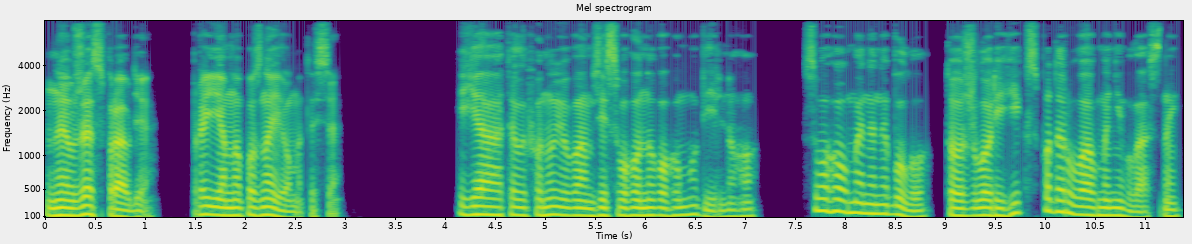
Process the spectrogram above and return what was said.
Невже справді приємно познайомитися? Я телефоную вам зі свого нового мобільного. Свого в мене не було, тож Лорі Гікс подарував мені власний,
